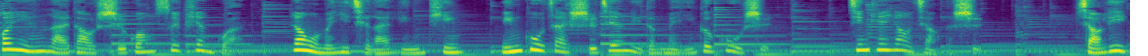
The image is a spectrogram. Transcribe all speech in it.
欢迎来到时光碎片馆，让我们一起来聆听凝固在时间里的每一个故事。今天要讲的是小丽，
